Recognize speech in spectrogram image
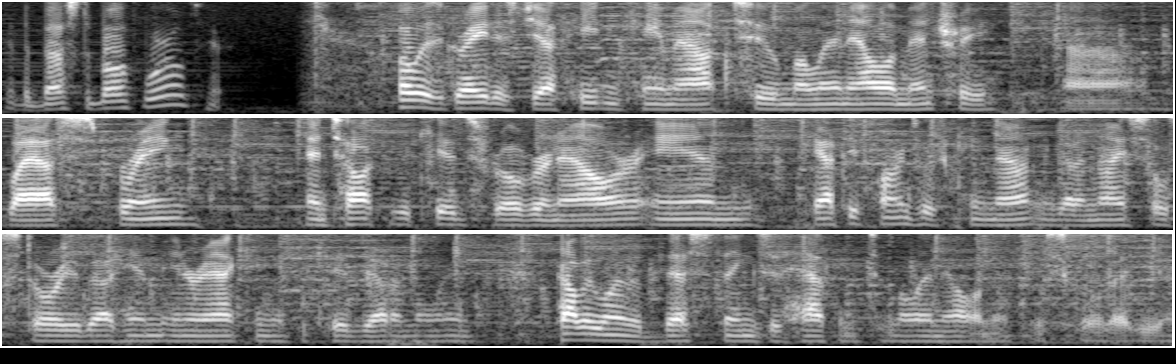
Got the best of both worlds here. What was great is Jeff Heaton came out to Malin Elementary uh, last spring and talked to the kids for over an hour and Kathy Farnsworth came out and got a nice little story about him interacting with the kids out of Malin. Probably one of the best things that happened to Malin Elementary School that year.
